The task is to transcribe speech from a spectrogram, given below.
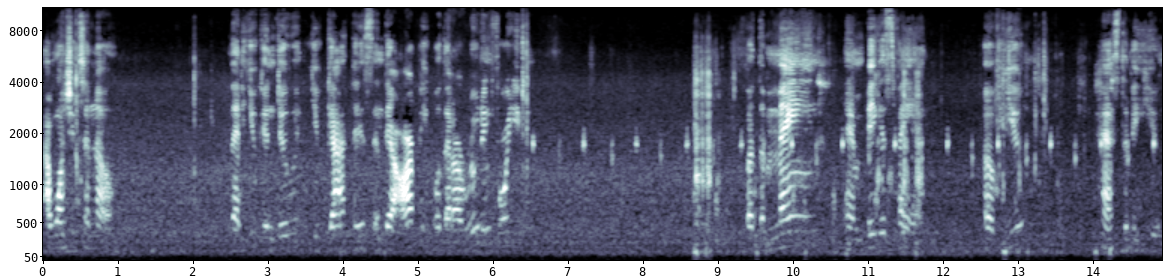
I want you to know that you can do it, you got this, and there are people that are rooting for you. But the main and biggest fan of you has to be you.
